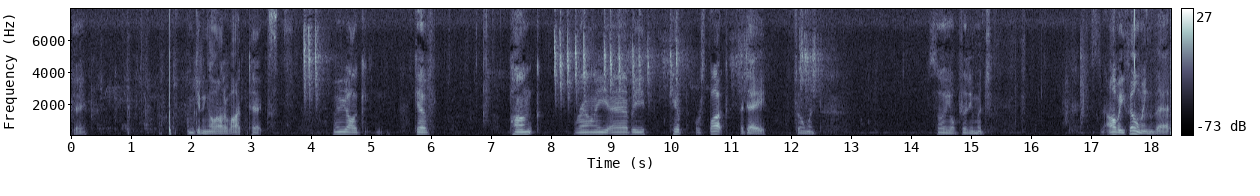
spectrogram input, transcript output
Okay. I'm getting a lot of odd texts. Maybe I'll give Punk, Brownie, Abby, Kip, or Spock a day filming. So you'll pretty much. I'll be filming that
